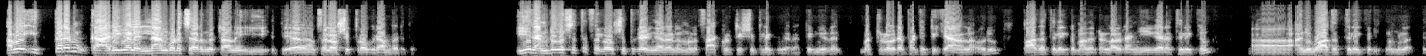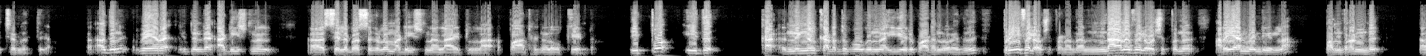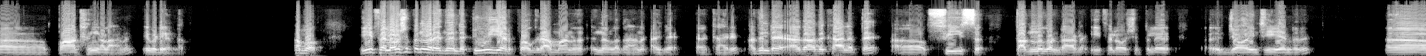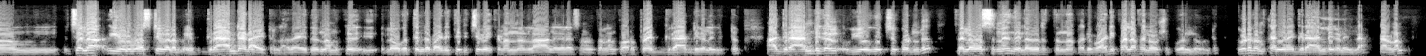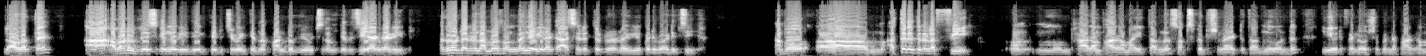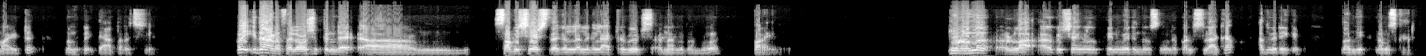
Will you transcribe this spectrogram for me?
അപ്പൊ ഇത്തരം കാര്യങ്ങളെല്ലാം കൂടെ ചേർന്നിട്ടാണ് ഈ ഫെലോഷിപ്പ് പ്രോഗ്രാം വരുന്നത്. ഈ രണ്ടു വർഷത്തെ ഫെലോഷിപ്പ് കഴിഞ്ഞാലാണ് നമ്മൾ ഫാക്കൽറ്റിഷിപ്പിലേക്ക് വരിക. പിന്നീട് മറ്റുള്ളവരെ പഠിപ്പിക്കാനുള്ള ഒരു പാകത്തിലേക്കും അതിനുള്ള ഒരു അംഗീകാരത്തിലേക്കും അനുവാദത്തിലേക്കും നമ്മൾ ചെന്നെത്തുക. അതിന് വേറെ ഇതിന്റെ അഡീഷണൽ സിലബസുകളും അഡീഷണൽ ആയിട്ടുള്ള പാഠങ്ങളും ഒക്കെ ഉണ്ട് ഇപ്പോ ഇത് നിങ്ങൾ കടന്നു പോകുന്ന ഈ ഒരു പാഠം എന്ന് പറയുന്നത് പ്രീ ഫെലോഷിപ്പ് ആണ്. അത് എന്താണ് ഫെലോഷിപ്പ് എന്ന് അറിയാൻ വേണ്ടിയുള്ള പന്ത്രണ്ട് പാഠങ്ങളാണ് ഇവിടെയുള്ളത്. അപ്പോ ഈ ഫെലോഷിപ്പ് എന്ന് പറയുന്നതിന്റെ ടു ഇയർ പ്രോഗ്രാം ആണ് എന്നുള്ളതാണ് അതിലെ കാര്യം. അതിന്റെ അതാത് കാലത്തെ ഫീസ് തന്നുകൊണ്ടാണ് ഈ ഫെലോഷിപ്പിൽ ജോയിൻ ചെയ്യേണ്ടത്. ചില യൂണിവേഴ്സിറ്റികളും ഗ്രാൻഡഡ് ആയിട്ടുള്ള അതായത് നമുക്ക് ലോകത്തിന്റെ വഴി തിരിച്ചു വെക്കണം എന്നുള്ള ആളുകളെ സംബന്ധിച്ചോളം കോർപ്പറേറ്റ് ഗ്രാൻഡുകൾ കിട്ടും. ആ ഗ്രാൻഡുകൾ ഉപയോഗിച്ചുകൊണ്ട് ഫെലോസിനെ നിലനിർത്തുന്ന പരിപാടി പല ഫെലോഷിപ്പുകളിലും ഉണ്ട്. ഇവിടെ നമുക്ക് അങ്ങനെ ഗ്രാൻഡുകളില്ല. കാരണം ലോകത്തെ ആ അവർ ഉദ്ദേശിക്കുന്ന രീതിയിൽ തിരിച്ചു വയ്ക്കുന്ന ഫണ്ട് ഉപയോഗിച്ച് നമുക്ക് ഇത് ചെയ്യാൻ കഴിയും അതുകൊണ്ട് തന്നെ നമ്മൾ സ്വന്തം കയ്യിലെ കാശ് എടുത്തിട്ടുണ്ടെങ്കിൽ പരിപാടി ചെയ്യാം. അപ്പോ അത്തരത്തിലുള്ള ഫീ ഭാഗം ഭാഗമായി തന്ന് സബ്സ്ക്രിപ്ഷനായിട്ട് തന്നുകൊണ്ട് ഈ ഒരു ഫെലോഷിപ്പിന്റെ ഭാഗമായിട്ട് നമുക്ക് യാത്ര ചെയ്യാം. അപ്പൊ ഇതാണ് ഫെലോഷിപ്പിന്റെ സവിശേഷതകൾ അല്ലെങ്കിൽ ആട്രിബ്യൂട്ട്സ് എന്നുള്ളത് നമ്മൾ പറയുന്നത്. തുടർന്ന് ഉള്ള വിഷയങ്ങൾ പിന്നെ വരും ദിവസങ്ങളിൽ മനസ്സിലാക്കാം. അതുവരേക്കും നന്ദി നമസ്കാരം.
